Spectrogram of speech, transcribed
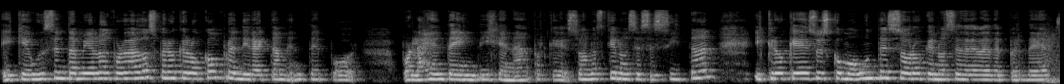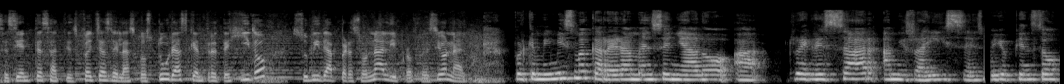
y que usen también los bordados, pero que lo compren directamente por, por la gente indígena, porque son los que nos necesitan y creo que eso es como un tesoro que no se debe de perder. Se siente satisfechas de las costuras que ha entretejido su vida personal y profesional. Porque mi misma carrera me ha enseñado a regresar a mis raíces. Yo pienso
